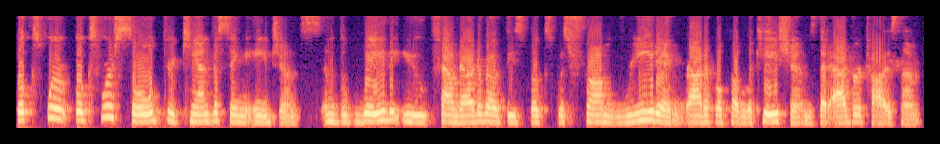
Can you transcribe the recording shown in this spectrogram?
books were books were sold through canvassing agents and the way that you found out about these books was from reading radical publications that advertised them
